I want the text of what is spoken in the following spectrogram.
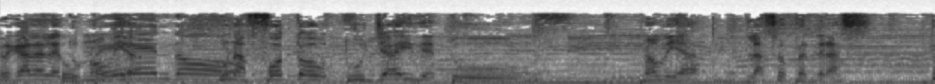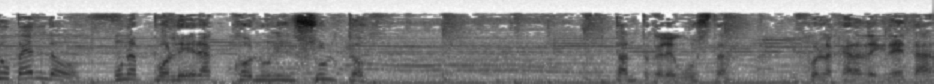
Regálale a tu novia una foto tuya y de tu novia. La sorprenderás. Estupendo. Una polera con un insulto. Tanto que le gusta. Con la cara de Greta.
